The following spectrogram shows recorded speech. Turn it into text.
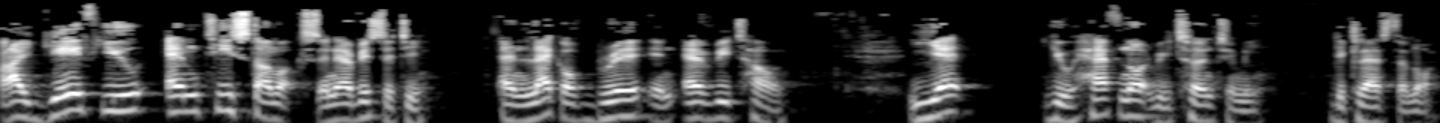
I gave you empty stomachs in every city and lack of bread in every town. Yet you have not returned to me, declares the Lord.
